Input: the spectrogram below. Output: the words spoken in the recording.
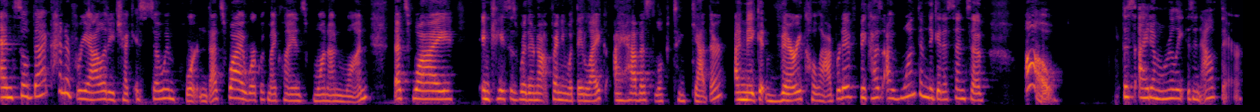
And so that kind of reality check is so important. That's why I work with my clients one on one. That's why in cases where they're not finding what they like, I have us look together. I make it very collaborative because I want them to get a sense of, oh, this item really isn't out there,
